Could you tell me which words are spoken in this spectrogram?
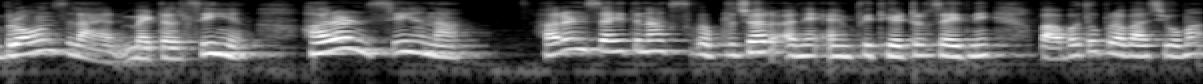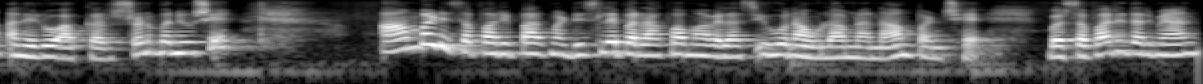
બ્રોન્ઝ લાયન, મેટલ સિંહ, હરણ સિંહના હરણ સહિતના સ્કલ્પચર અને એમ્ફી થિયેટર સહિતની બાબતો પ્રવાસીઓમાં અનેરું આકર્ષણ બન્યું છે. આંબડી સફારી પાર્કમાં ડિસ્પ્લે પર રાખવામાં આવેલા સિંહોના ઉલામના નામ પણ છે. બસ સફારી દરમિયાન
